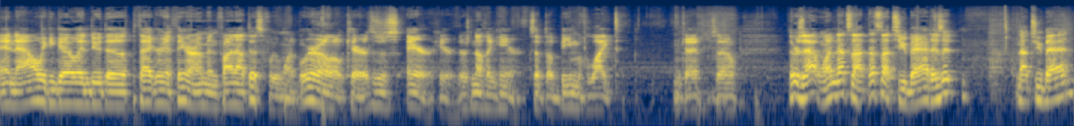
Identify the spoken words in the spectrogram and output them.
And now we can go and do the Pythagorean theorem and find out this if we want. But we don't care. This is just air here. There's nothing here except a beam of light. Okay, so there's that one. That's not that's not too bad, is it? Not too bad.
